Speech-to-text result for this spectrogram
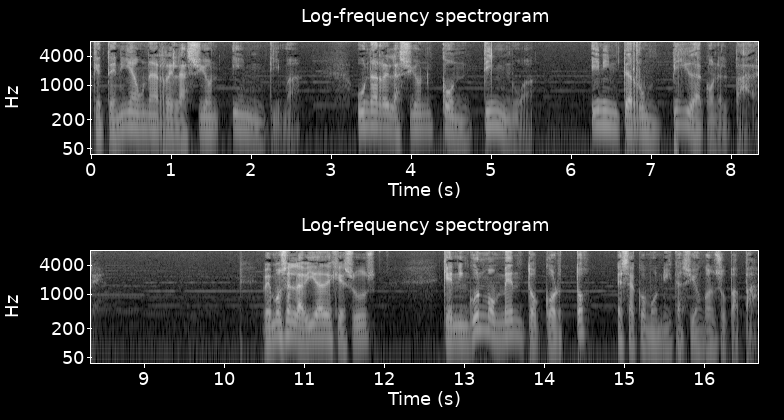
que tenía una relación íntima, una relación continua, ininterrumpida con el Padre. Vemos en la vida de Jesús que en ningún momento cortó esa comunicación con su papá.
